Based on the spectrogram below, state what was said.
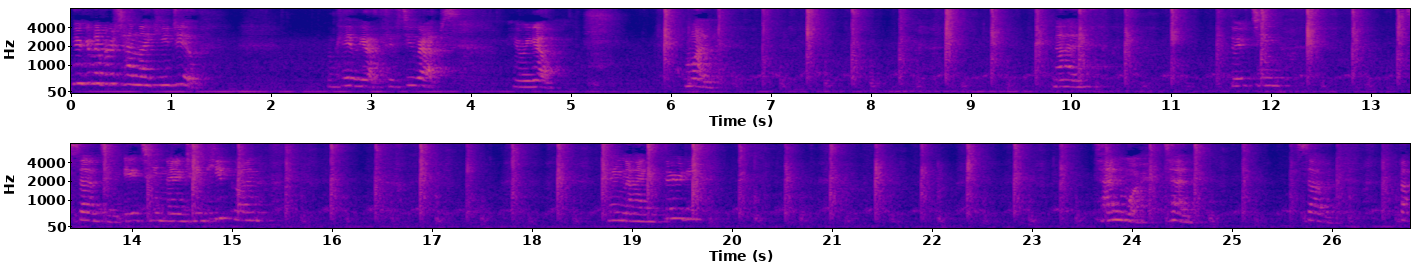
you're gonna pretend like you do. Okay, we got 50 reps. Here we go. One, nine, 13, 17, 18, 19, keep going. 29, 30. 10 more, 10, 7, 5,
